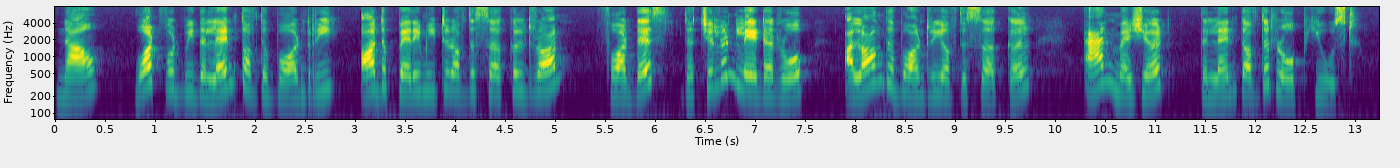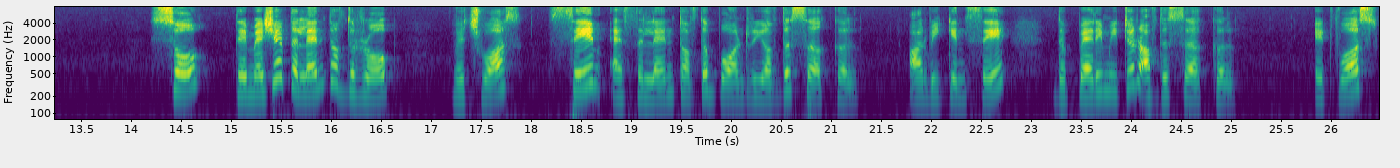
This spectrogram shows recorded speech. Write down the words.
Now what would be the length of the boundary or the perimeter of the circle drawn? For this the children laid a rope along the boundary of the circle and measured the length of the rope used. So they measured the length of the rope which was same as the length of the boundary of the circle or we can say the perimeter of the circle. It was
